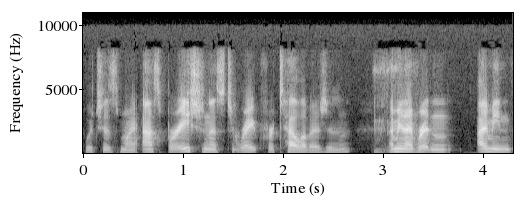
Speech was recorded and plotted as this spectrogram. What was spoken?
which is my aspiration, is to write for television. Mm-hmm. I mean, I've written I mean,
